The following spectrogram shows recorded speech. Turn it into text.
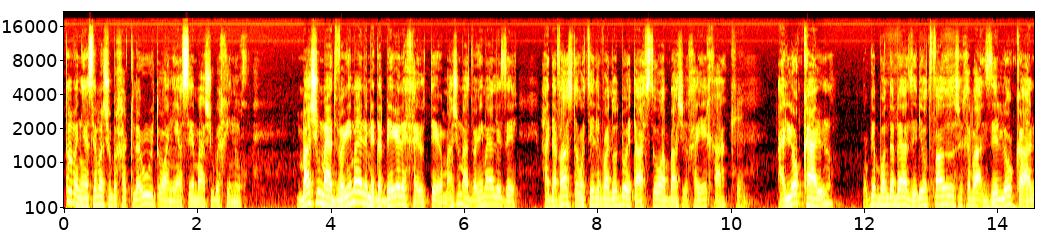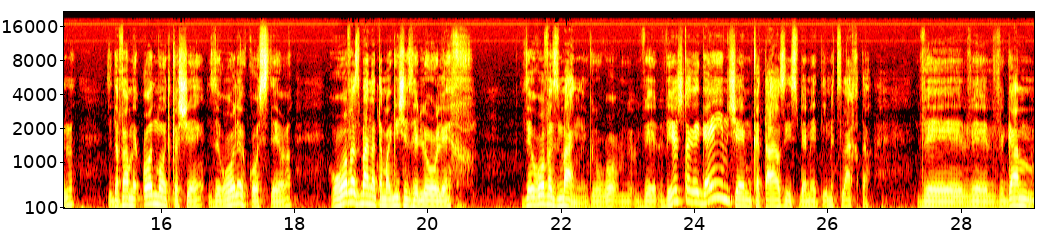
טוב אני אעשה משהו בחקלאות או אני אעשה משהו בחינוך. משהו מהדברים האלה מדבר אליך יותר, משהו מהדברים האלה זה הדבר שאתה רוצה לבלות בו את העשור הבא של חייך, כן. הלא קל, אוקיי, בוא נדבר על זה, להיות פאונדר של חברה, זה לא קל, זה דבר מאוד מאוד קשה, זה רולר קוסטר, רוב הזמן אתה מרגיש שזה לא הולך, זה רוב הזמן, ו- ויש את הרגעים שהם קתרזיס, באמת, אם הצלחת. ו- ו- וגם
